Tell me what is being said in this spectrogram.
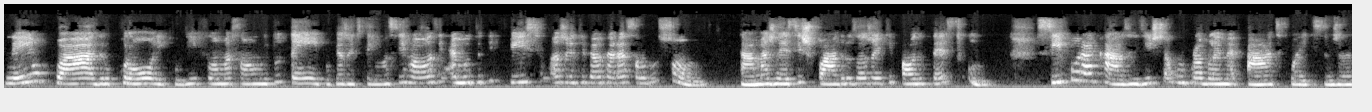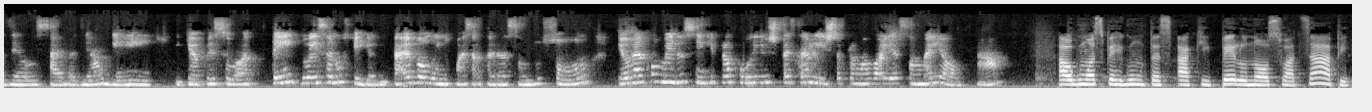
nem um quadro crônico de inflamação há muito tempo, que a gente tem uma cirrose, é muito difícil a gente ver alteração do sono tá? Mas nesses quadros a gente pode ter sim. Se por acaso existe algum problema hepático aí que seu Jaziel saiba de alguém e que a pessoa tem doença no fígado está evoluindo com essa alteração do sono, eu recomendo sim que procure um especialista para uma avaliação melhor, tá? Algumas perguntas aqui pelo nosso WhatsApp.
